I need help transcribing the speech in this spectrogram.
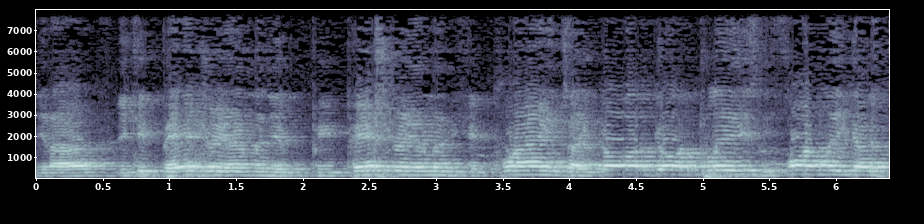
You know, you keep badgering him and you keep pestering him and you keep praying and say, God, God, please. And finally he goes,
